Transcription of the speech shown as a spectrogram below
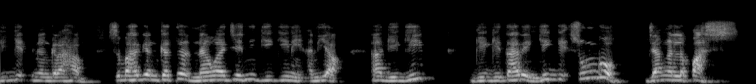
gigit dengan geraham. Sebahagian kata nawajih ni gigi ni, aniyak. Ha, gigi, gigi taring. Gigit sungguh. Jangan lepas.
